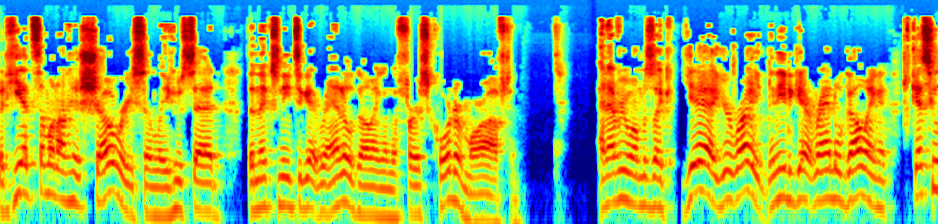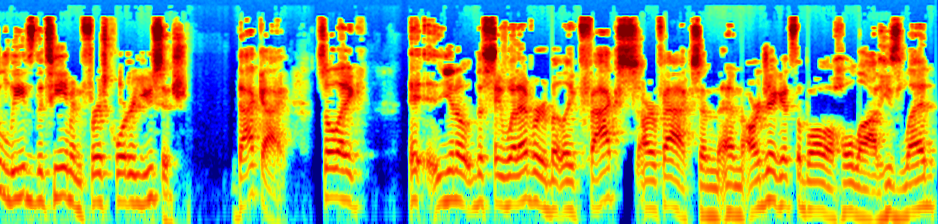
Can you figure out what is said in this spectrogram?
But he had someone on his show recently who said the Knicks need to get Randle going in the first quarter more often. And everyone was like, yeah, you're right. They need to get Randle going. Guess who leads the team in first quarter usage? That guy. So like, it, you know, the say whatever, but like facts are facts, and and RJ gets the ball a whole lot. He's led,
